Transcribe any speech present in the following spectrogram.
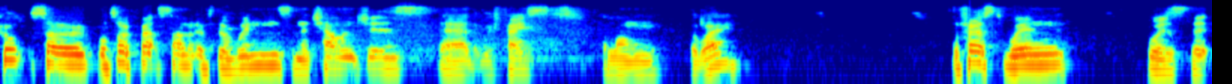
cool. So we'll talk about some of the wins and the challenges uh, that we faced along the way. The first win was that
